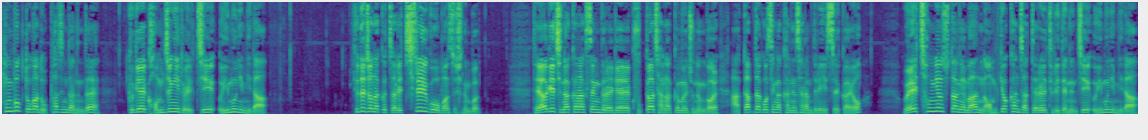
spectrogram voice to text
행복도가 높아진다는데 그게 검증이 될지 의문입니다. 휴대전화 끝자리 7195번 쓰시는 분. 대학에 진학한 학생들에게 국가 장학금을 주는 걸 아깝다고 생각하는 사람들이 있을까요? 왜 청년 수당에만 엄격한 잣대를 들이대는지 의문입니다.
